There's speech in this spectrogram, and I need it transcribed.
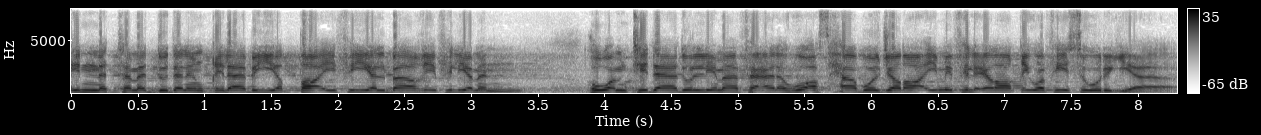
إن التمدد الانقلابي الطائفي الباغي في اليمن هو امتداد لما فعله أصحاب الجرائم في العراق وفي سوريا.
